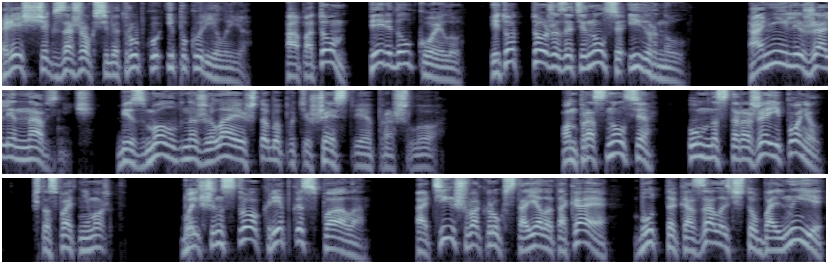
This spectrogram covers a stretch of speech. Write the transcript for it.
Резчик зажег себе трубку и покурил ее. А потом передал Койлу, и тот тоже затянулся и вернул. Они лежали навзничь, безмолвно желая, чтобы путешествие прошло. Он проснулся, умно сторожа, и понял, что спать не может. Большинство крепко спало, а тишь вокруг стояла такая, будто казалось, что больные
